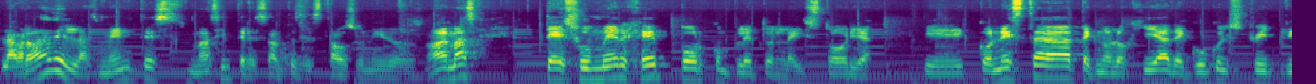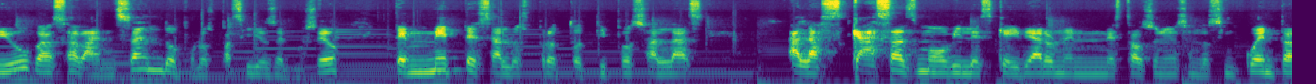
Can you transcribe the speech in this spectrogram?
la verdad, de las mentes más interesantes de Estados Unidos. Además, te sumerge por completo en la historia. y con esta tecnología de Google Street View vas avanzando por los pasillos del museo, te metes a los prototipos, a las, a las casas móviles que idearon en Estados Unidos en los 50.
